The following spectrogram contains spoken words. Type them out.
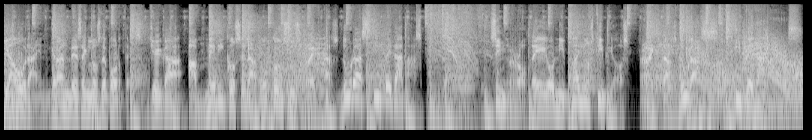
Y ahora en Grandes en los deportes llega Américo Celado con sus rectas duras y pegadas. Sin rodeo ni paños tibios, rectas duras y pegadas.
